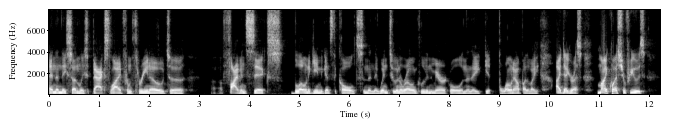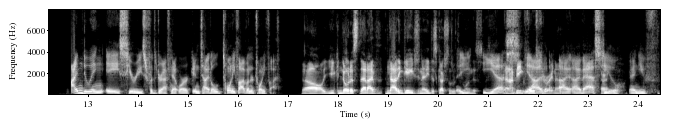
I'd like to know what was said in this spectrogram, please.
and then they suddenly backslide from 3 0 to uh, 5 and 6 blowing a game against the Colts, and then they win two in a row, including the Miracle, and then they get blown out by the way. I digress. My question for you is I'm doing a series for the Draft Network entitled 25 under 25. Oh, you can notice that I've not engaged in any discussions with you on this. Yes. And I'm being forced yeah, to right now. I, have asked right. you, and you've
